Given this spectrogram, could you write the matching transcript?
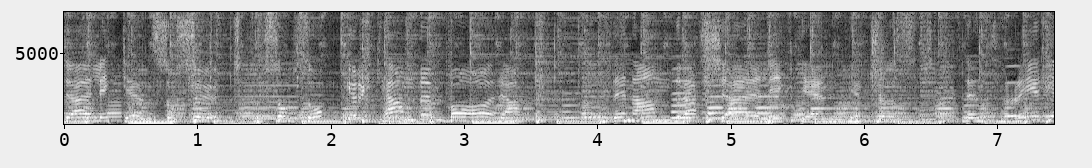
kärleken så söt som socker kan den vara. Den andra kärleken ger tröst, den tredje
